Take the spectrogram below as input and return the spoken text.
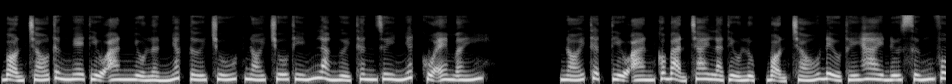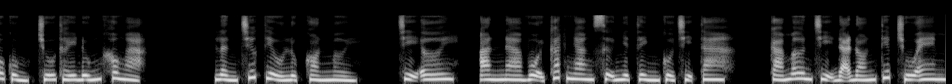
Bọn cháu từng nghe Tiểu An nhiều lần nhắc tới chú, nói chú thím là người thân duy nhất của em ấy. Nói thật Tiểu An có bạn trai là Tiểu Lục, bọn cháu đều thấy hai đứa xứng vô cùng, chú thấy đúng không ạ? Lần trước Tiểu Lục còn mời. Chị ơi, Anna vội cắt ngang sự nhiệt tình của chị ta. Cảm ơn chị đã đón tiếp chú em.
